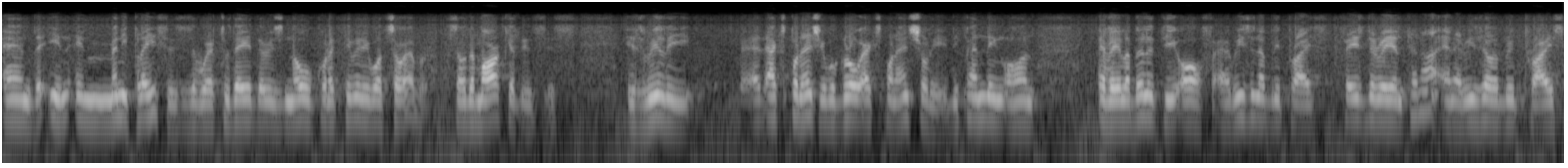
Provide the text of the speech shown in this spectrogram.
and in, in many places where today there is no connectivity whatsoever. So the market is, is, is really exponentially, will grow exponentially depending on availability of a reasonably priced phased array antenna and a reasonably priced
